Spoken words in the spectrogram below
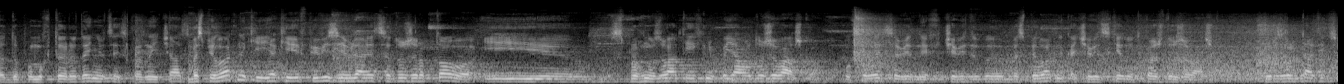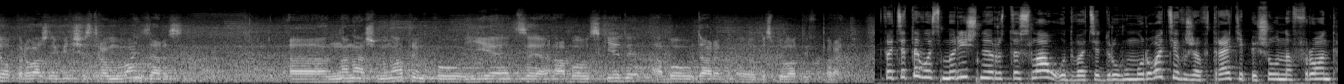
е, допомогти родині в цей складний час. Безпілотники, як і в ПІВІ, з'являються дуже раптово і спрогнозувати їхню появу дуже важко. Ухилитися від них чи від е, безпілотника, чи від скиду також дуже важко. В результаті цього переважна більшість травмувань зараз на нашому напрямку є це або скиди, або удари е, безпілотних апаратів. 28-річний Ростислав у 22-му році вже втретє пішов на фронт,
